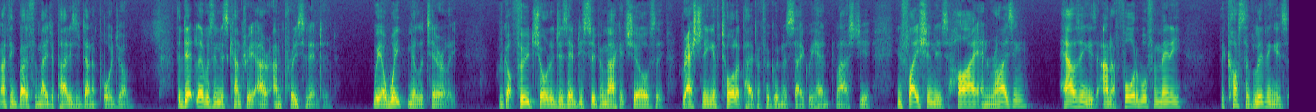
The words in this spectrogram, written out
I think both the major parties have done a poor job. The debt levels in this country are unprecedented. We are weak militarily. We've got food shortages, empty supermarket shelves, the rationing of toilet paper, for goodness sake, we had last year. Inflation is high and rising, Housing is unaffordable for many. The cost of living is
